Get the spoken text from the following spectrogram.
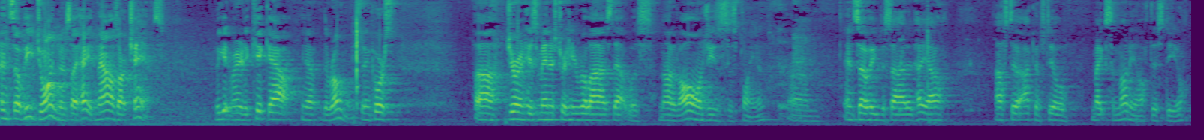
and so he joined them and said, "Hey, now's our chance. We're getting ready to kick out, you know, the Romans." And of course uh, during his ministry, he realized that was not at all Jesus' plan, um, and so he decided, "Hey, I'll, I still, I can still make some money off this deal."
